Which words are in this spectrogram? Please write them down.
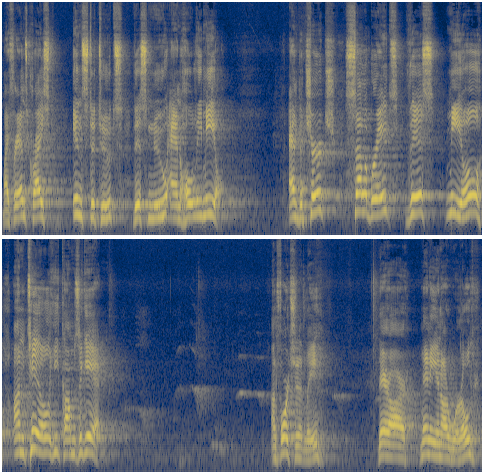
My friends, Christ institutes this new and holy meal. And the church celebrates this meal until he comes again. Unfortunately, there are many in our world,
